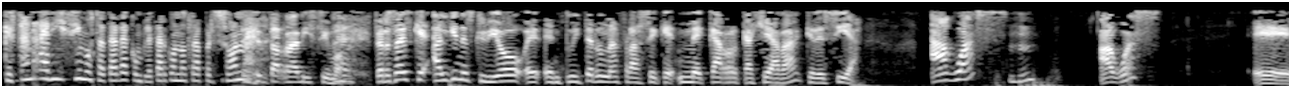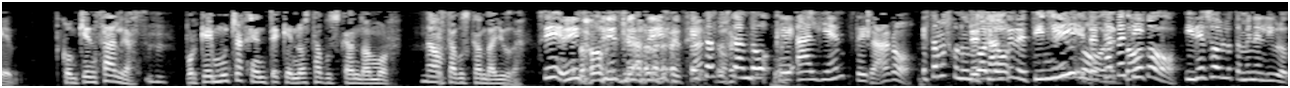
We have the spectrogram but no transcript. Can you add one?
que están rarísimos tratar de completar con otra persona. Está rarísimo. Pero sabes que alguien escribió eh, en Twitter una frase que me carcajeaba, que decía, aguas, aguas, eh, con quien salgas, porque hay mucha gente que no está buscando amor, No. está buscando ayuda. Sí, Sí, No, sí, sí, claro. sí. Estás buscando que alguien te... Claro. Estamos con un Te dolor. salte de ti Sí, mismo, te salte de ti. todo. Y de eso hablo también en el libro.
